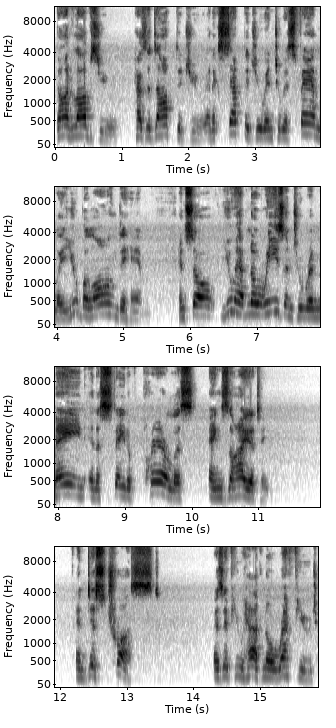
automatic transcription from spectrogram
God loves you, has adopted you, and accepted you into his family. You belong to him. And so you have no reason to remain in a state of prayerless anxiety and distrust as if you have no refuge.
